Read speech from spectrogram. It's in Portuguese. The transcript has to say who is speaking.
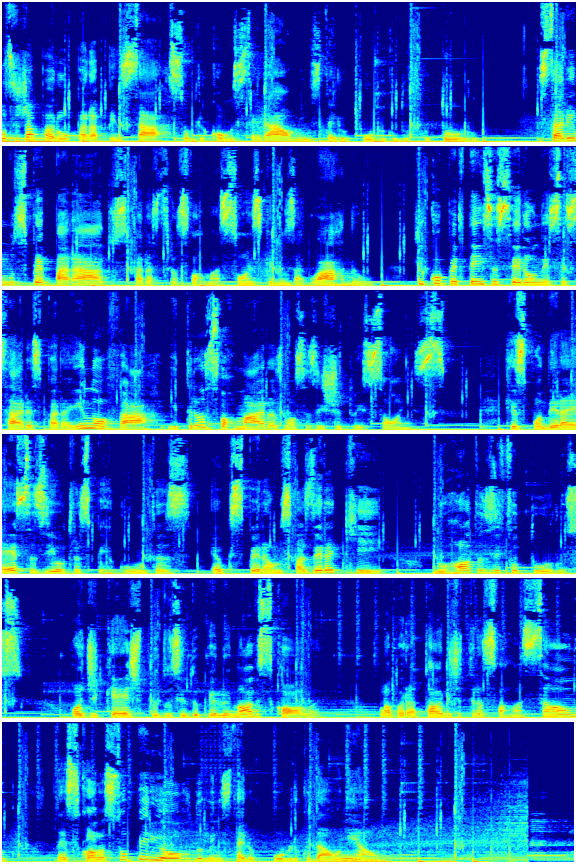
Speaker 1: Você já parou para pensar sobre como será o Ministério Público do futuro? Estaremos preparados para as transformações que nos aguardam? Que competências serão necessárias para inovar e transformar as nossas instituições? Responder a essas e outras perguntas é o que esperamos fazer aqui, no Rotas e Futuros, podcast produzido pelo Inova Escola, Laboratório de Transformação da Escola Superior do Ministério Público da União.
